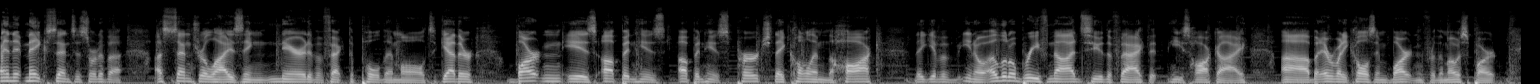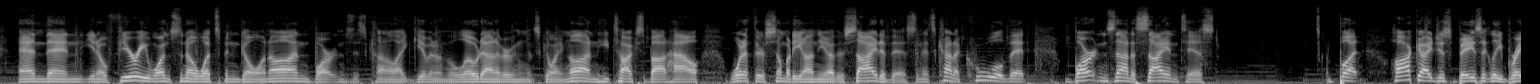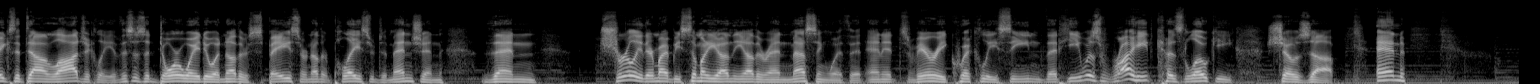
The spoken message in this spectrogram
and it makes sense as sort of a, a centralizing narrative effect to pull them all together. Barton is up in his up in his perch. They call him the Hawk. They give a you know a little brief nod to the fact that he's Hawkeye, uh, but everybody calls him Barton for the most part. And then you know Fury wants to know what's been going on. Barton's just kind of like giving him the lowdown of everything that's going on. And he talks about how what if there's somebody on the other side of this, and it's kind of cool that Barton's not a scientist but Hawkeye just basically breaks it down logically. If this is a doorway to another space or another place or dimension, then surely there might be somebody on the other end messing with it. And it's very quickly seen that he was right because Loki shows up. And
